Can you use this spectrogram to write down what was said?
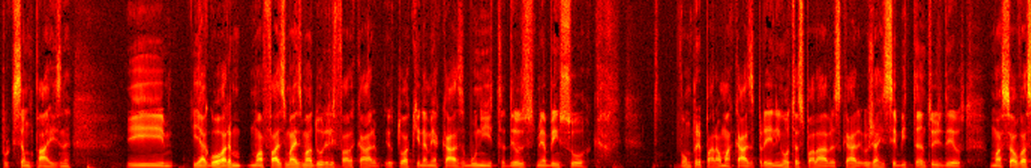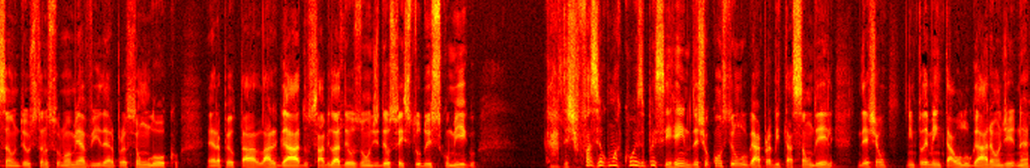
porque são pais, né? E, e agora, numa fase mais madura, ele fala, cara, eu tô aqui na minha casa bonita, Deus me abençoa. Vamos preparar uma casa para ele. Em outras palavras, cara, eu já recebi tanto de Deus, uma salvação. Deus transformou minha vida. Era para eu ser um louco, era para eu estar largado, sabe lá Deus onde. Deus fez tudo isso comigo. Cara, deixa eu fazer alguma coisa para esse reino, deixa eu construir um lugar para habitação dele, deixa eu implementar o lugar onde, né?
